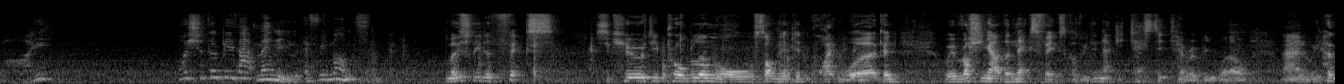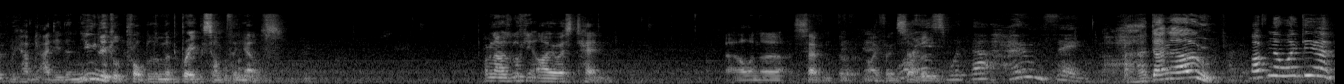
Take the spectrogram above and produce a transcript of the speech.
Why? Why should there be that many every month? Mostly to fix security problem or something that didn't quite work and we're rushing out the next fix because we didn't actually test it terribly well and we hope we haven't added a new little problem that breaks something else. I mean, I was looking at iOS 10 uh, on the 7th, uh, iPhone 7. What is with that home thing? I don't know. I've no idea.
